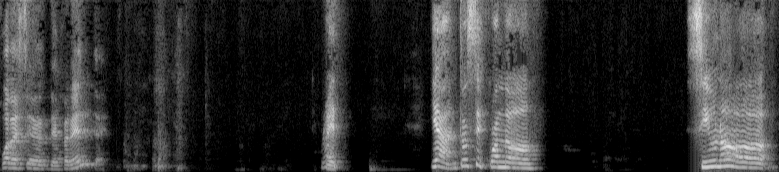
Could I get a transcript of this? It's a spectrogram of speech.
puede ser diferente. Right. Ya, entonces cuando, si uno,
